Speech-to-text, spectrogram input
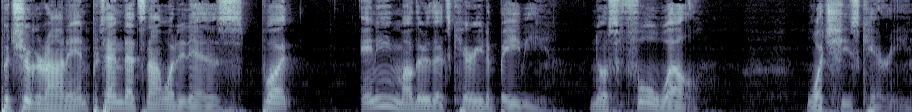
put sugar on it and pretend that's not what it is. But any mother that's carried a baby knows full well what she's carrying.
